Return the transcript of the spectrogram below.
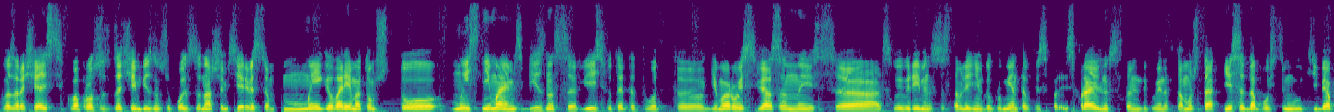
Возвращаясь к вопросу, зачем бизнесу пользоваться нашим сервисом, мы говорим о том, что мы снимаем с бизнеса весь вот этот вот э, геморрой, связанный с э, своевременным составлением документов и с, с правильным составлением документов. Потому что если, допустим, у тебя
